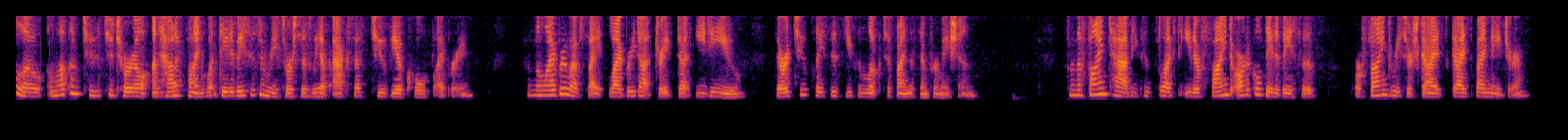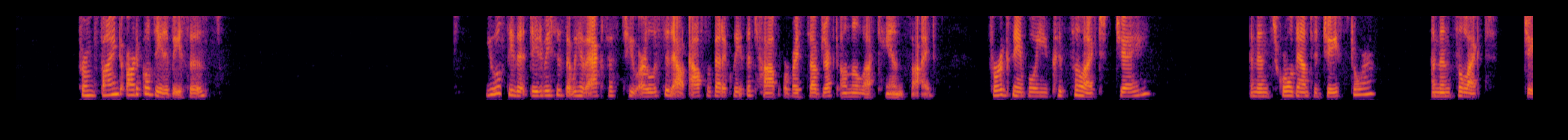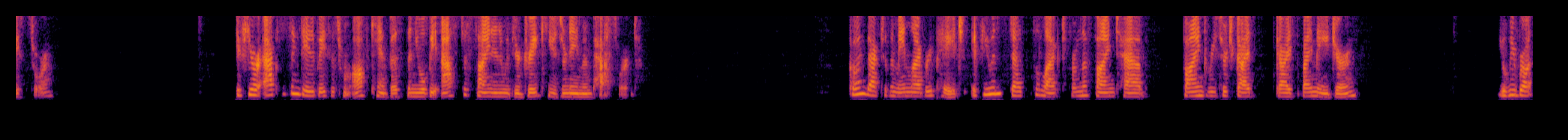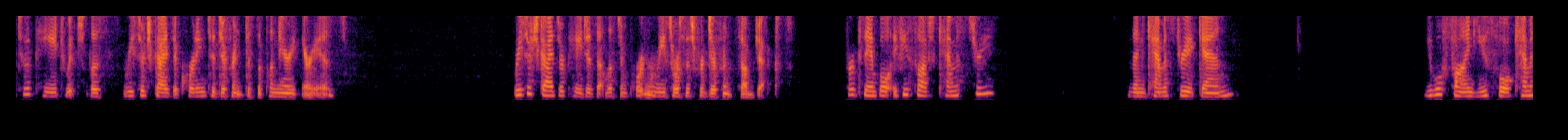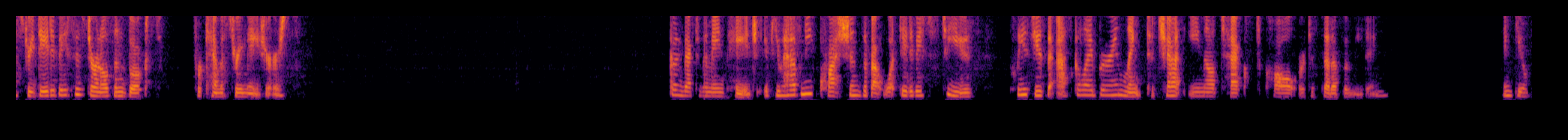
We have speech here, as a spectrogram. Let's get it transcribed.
Hello, and welcome to this tutorial on how to find what databases and resources we have access to via Cowles Library. From the library website, library.drake.edu, there are two places you can look to find this information. From the Find tab, you can select either Find Article Databases or Find Research Guides, Guides by Major. From Find Article Databases, You will see that databases that we have access to are listed out alphabetically at the top or by subject on the left-hand side. For example, you could select J and then scroll down to JSTOR and then select JSTOR. If you're accessing databases from off campus, then you will be asked to sign in with your Drake username and password. Going back to the main library page, if you instead select from the Find tab Find Research Guides, guides by Major, you'll be brought to a page which lists research guides according to different disciplinary areas. Research guides are pages that list important resources for different subjects. For example, if you select chemistry, then chemistry again, you will find useful chemistry databases, journals, and books for chemistry majors. Going back to the main page, if you have any questions about what databases to use, please use the Ask a Librarian link to chat, email, text, call, or to set up a meeting. Thank you.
